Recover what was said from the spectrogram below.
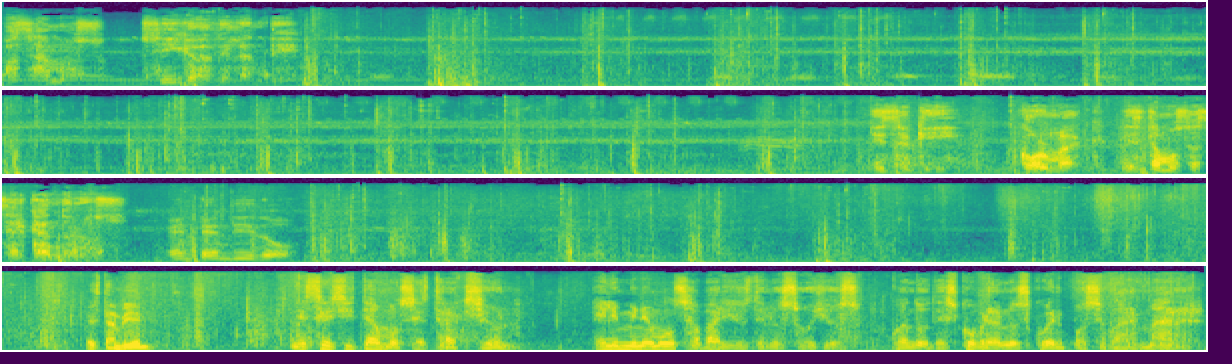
Pasamos. Siga adelante. Es aquí. Cormac, estamos acercándonos. Entendido. ¿Están bien? Necesitamos extracción. Eliminemos a varios de los hoyos. Cuando descubran los cuerpos se va a armar.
